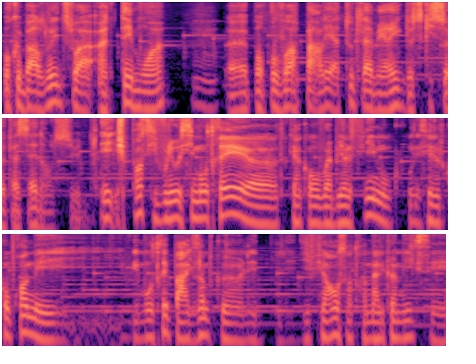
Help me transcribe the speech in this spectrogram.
pour que Baldwin soit un témoin euh, pour pouvoir parler à toute l'Amérique de ce qui se passait dans le Sud. Et je pense qu'il voulait aussi montrer, euh, en tout cas quand on voit bien le film, on, on essaie de le comprendre, mais il voulait montrer par exemple que les, les différences entre Malcolm X et,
